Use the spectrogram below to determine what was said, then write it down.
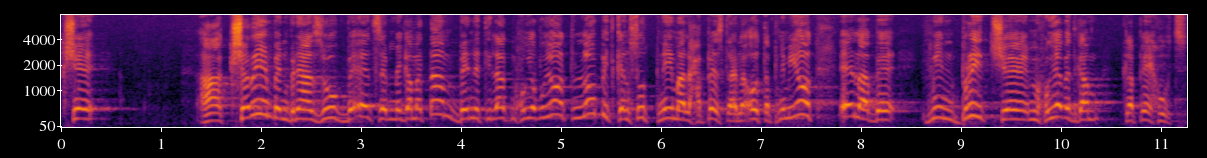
כש... הקשרים בין בני הזוג בעצם מגמתם בנטילת מחויבויות, לא בהתכנסות פנימה לחפש את ההנאות הפנימיות, אלא במין ברית שמחויבת גם כלפי חוץ.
